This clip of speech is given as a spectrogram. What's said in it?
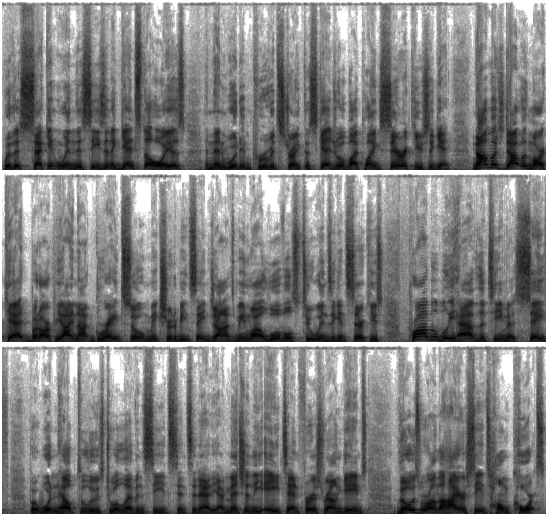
with a second win this season against the Hoyas, and then would improve its strength of schedule by playing Syracuse again. Not much doubt with Marquette, but RPI not great, so make sure to beat St. John's. Meanwhile, Louisville's two wins against Syracuse probably have the team as safe, but wouldn't help to lose to 11 seed Cincinnati. I mentioned the A10 first round games. Those were on the higher seeds' home courts.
